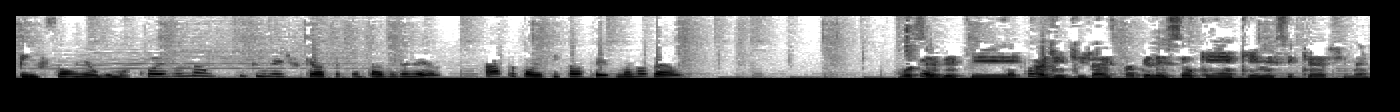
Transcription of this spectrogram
pensou em alguma coisa. Não, simplesmente porque ela quer contar a vida dela. Ah, tá bom, e o que, ela fez? Uma novela. Você vê que a gente já estabeleceu quem é quem nesse cast, né?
